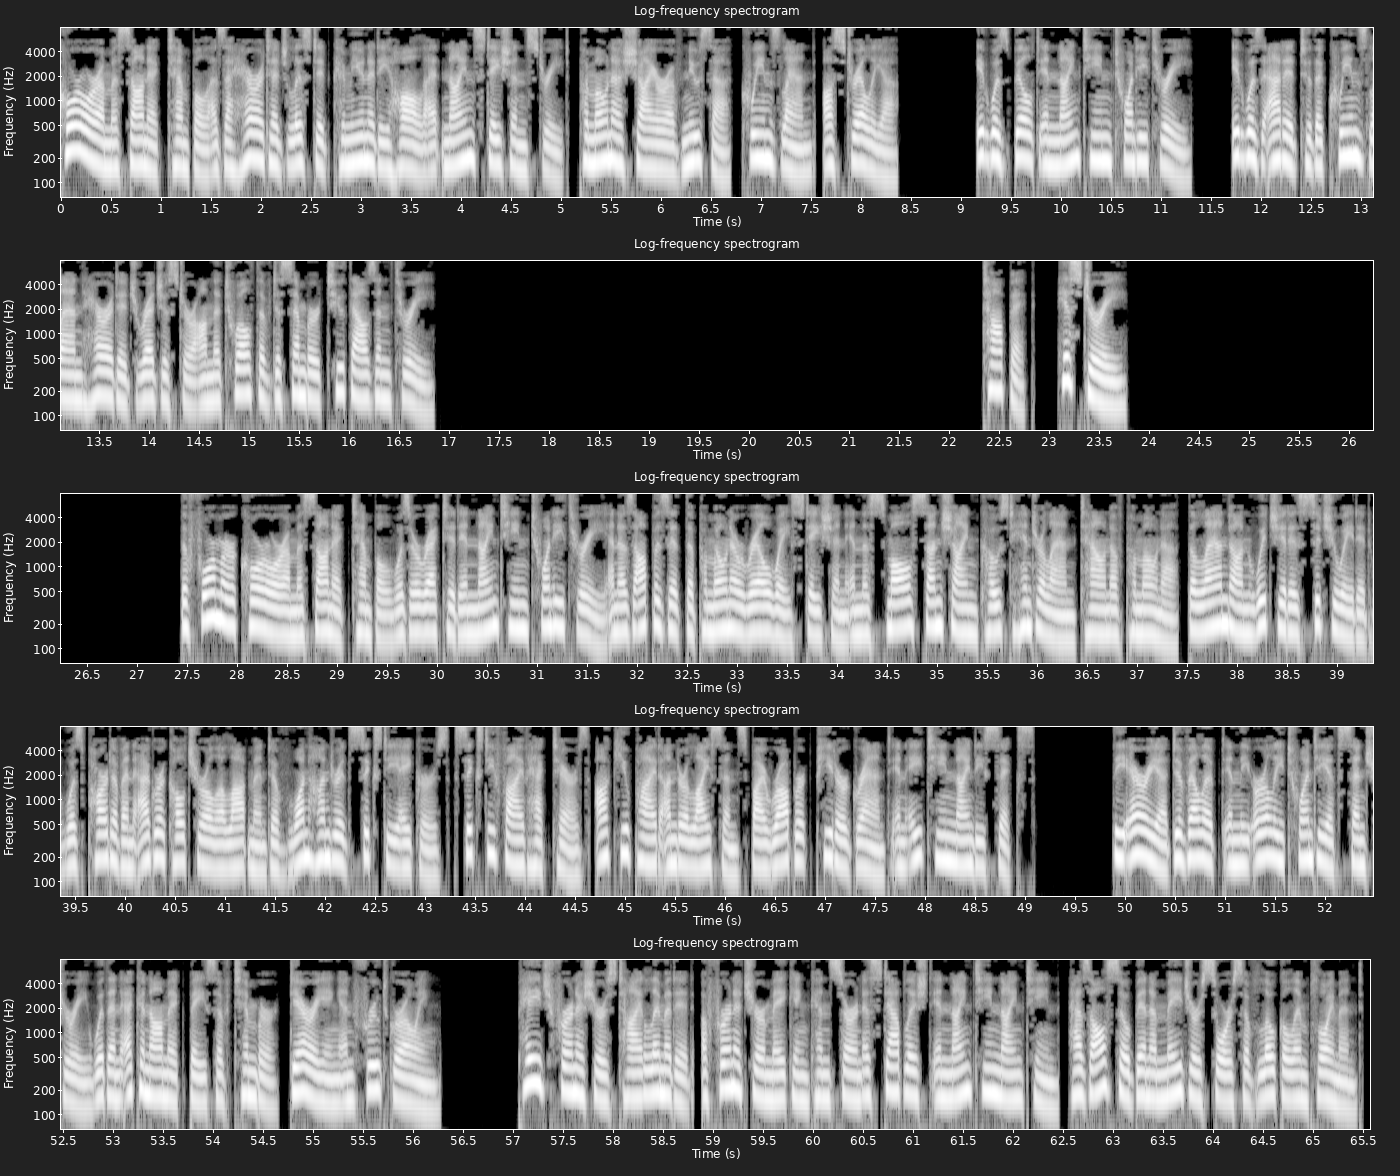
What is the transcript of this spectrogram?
Cooroora Masonic Temple is a heritage-listed community hall at 9 Station Street, Pomona Shire of Noosa, Queensland, Australia. It was built in 1923. It was added to the Queensland Heritage Register on 12 December 2003. History The former Cooroora Masonic Temple was erected in 1923 and is opposite the Pomona Railway Station in the small Sunshine Coast hinterland town of Pomona. The land on which it is situated was part of an agricultural allotment of 160 acres 65 hectares occupied under license by Robert Peter Grant in 1896. The area developed in the early 20th century with an economic base of timber, dairying and fruit growing. Page Furnishers Thai Limited, a furniture-making concern established in 1919, has also been a major source of local employment.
